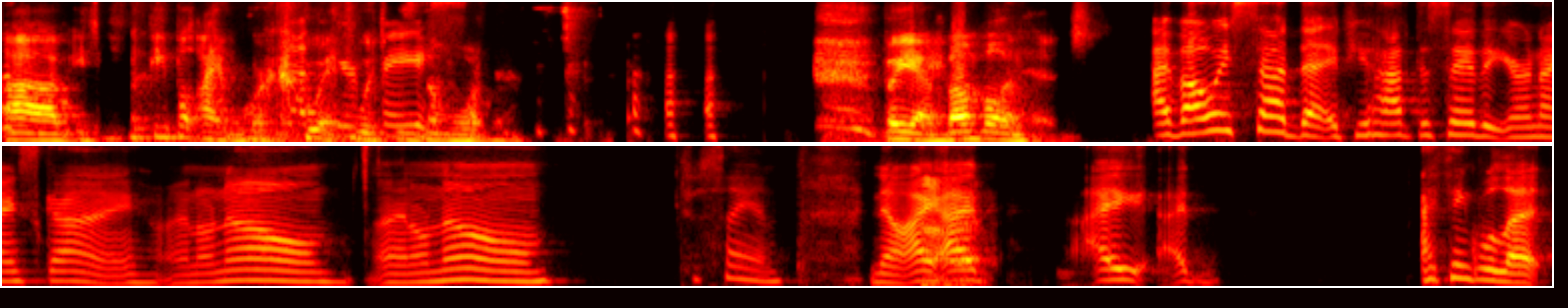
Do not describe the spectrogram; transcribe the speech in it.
Um, it's just the people I work with, which is the worst. but yeah, Bumble and Hinge. I've always said that if you have to say that you're a nice guy, I don't know. I don't know. Just saying. No, I, uh, I, I, I, I think we'll let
